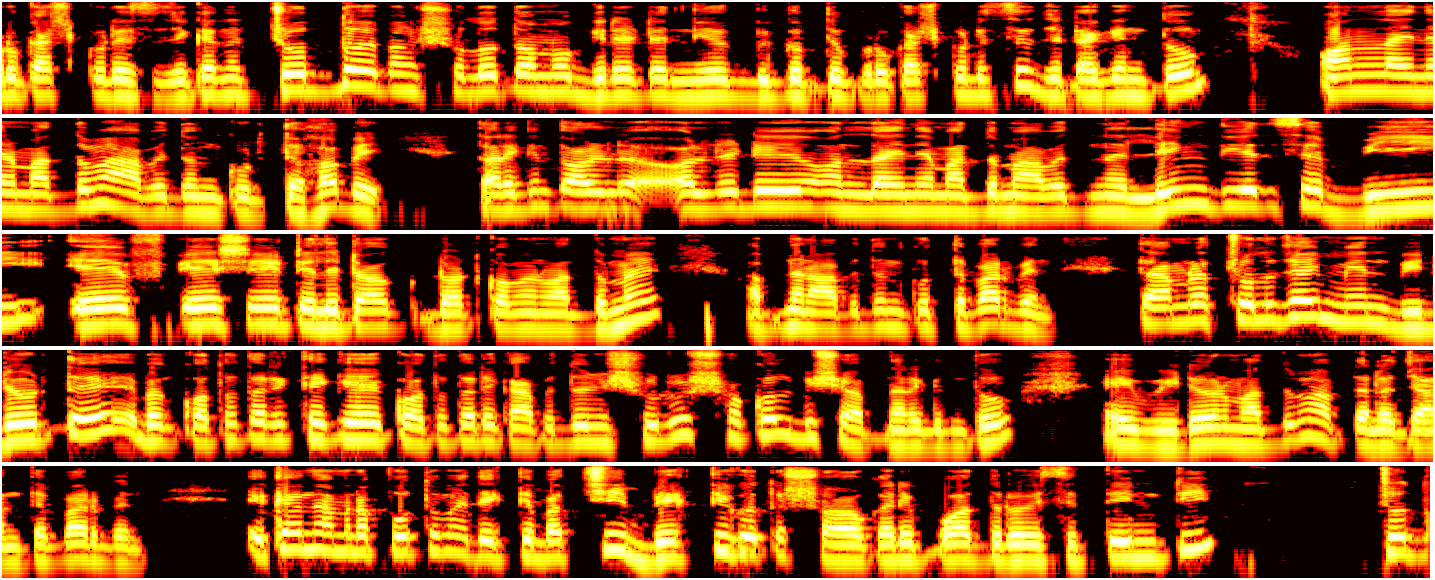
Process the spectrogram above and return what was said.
প্রকাশ করেছে, যেখানে চোদ্দ এবং ষোলোতম গ্রেডের নিয়োগ বিজ্ঞপ্তি প্রকাশ করেছে, যেটা কিন্তু অনলাইনের মাধ্যমে আবেদন করতে হবে। তারা কিন্তু অলরেডি অনলাইনের মাধ্যমে আবেদনের লিঙ্ক দিয়ে দিচ্ছে B F S A Teletalk dot কমের মাধ্যমে আপনারা আবেদন করতে পারবেন। তাই আমরা চলে যাই মেন ভিডিওতে, এবং কত তারিখ থেকে কত তারিখ আবেদন শুরু, সকল বিষয় আপনারা কিন্তু এই ভিডিওর মাধ্যমে আপনারা জানতে পারবেন। এখানে আমরা প্রথমে দেখতে পাচ্ছি ব্যক্তিগত সহকারী পদ রয়েছে তিনটি। চোদ্দ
